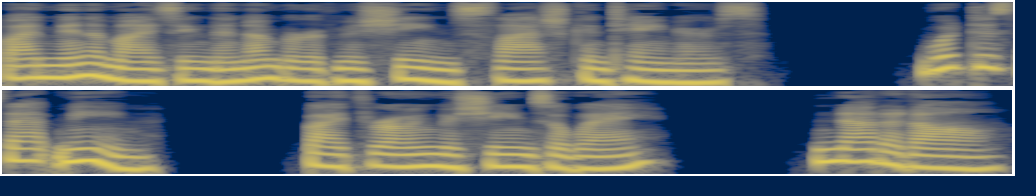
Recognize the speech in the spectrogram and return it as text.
by minimizing the number of machines slash containers. What does that mean? By throwing machines away? Not at all.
